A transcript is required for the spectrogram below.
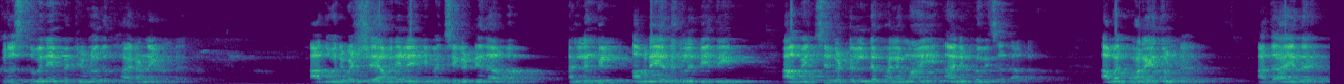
ക്രിസ്തുവിനെ പറ്റിയുള്ള ഒരു ധാരണയുണ്ട്. അത് ഒരുപക്ഷെ അവനിലേക്ക് വെച്ച് കിട്ടിയതാവാം അല്ലെങ്കിൽ അവൻ ഏതെങ്കിലും രീതിയിൽ ആ വെച്ച് കെട്ടലിന്റെ ഫലമായി അനുഭവിച്ചതാകാം. അവൻ പറയുന്നുണ്ട് അതായത്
